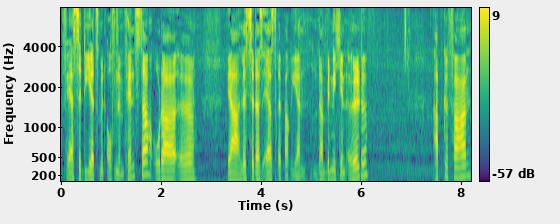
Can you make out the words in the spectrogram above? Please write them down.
Fährst du die jetzt mit offenem Fenster oder äh, ja, lässt du das erst reparieren? Und dann bin ich in Oelde abgefahren,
